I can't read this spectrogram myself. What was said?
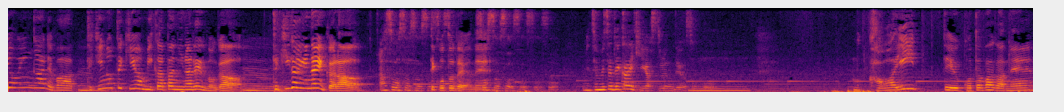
要因があれば、うん。敵の敵は味方になれるのが、うん。敵がいないからあそうそうそうそうってことだよね。そうそうそうそうそうそうめちゃめちゃでかい気がするんだよそこ。うん。可愛いっていう言葉がうん。ね、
